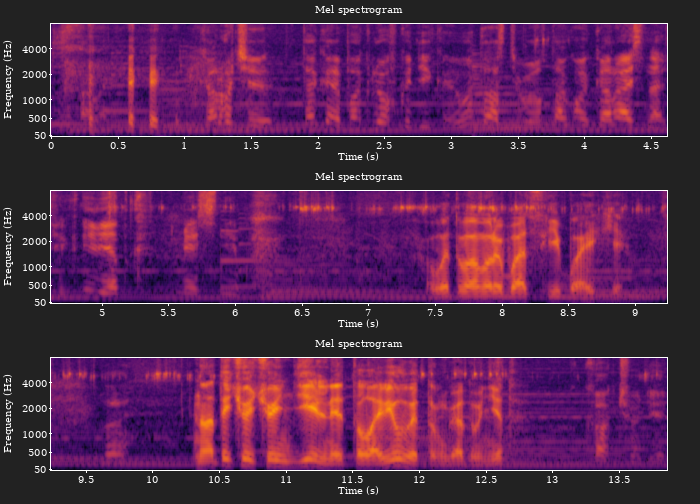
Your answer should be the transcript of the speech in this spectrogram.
доставать. Короче, такая поклевка дикая. Вытаскиваю вот такой карась нафиг и ветка вместе с ним. Вот вам рыбацкие байки. Да. Ну а ты что, что-нибудь дельное-то ловил в этом году, нет? Как что дельное?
